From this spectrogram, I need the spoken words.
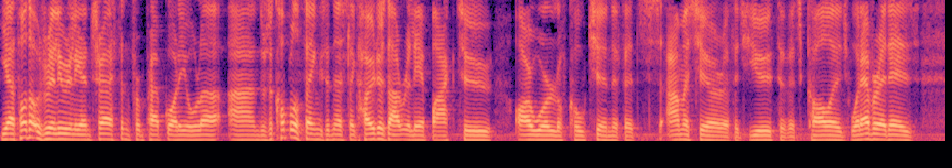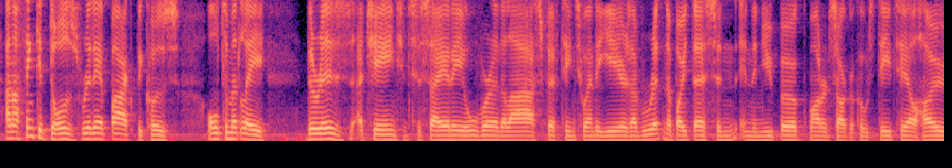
Yeah, I thought that was really, really interesting from Pep Guardiola. And there's a couple of things in this, like how does that relate back to our world of coaching? If it's amateur, if it's youth, if it's college, whatever it is and I think it does relate back because ultimately there is a change in society over the last 15, 20 years. I've written about this in, in the new book, Modern Soccer Coach Detail, how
